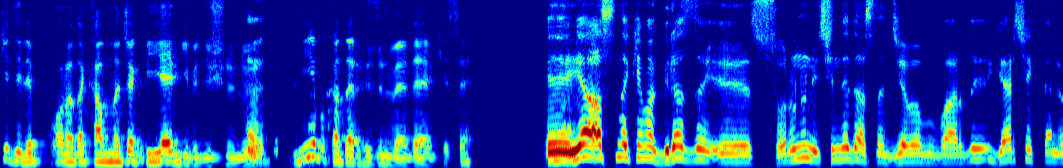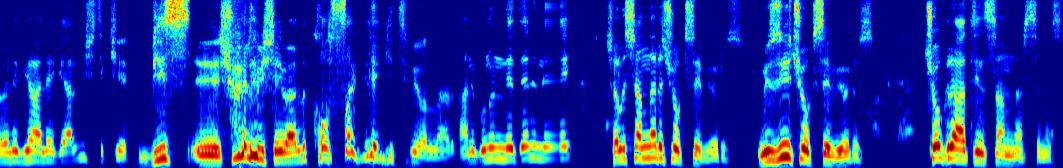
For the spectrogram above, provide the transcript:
gidilip orada kalınacak bir yer gibi düşünülüyor. Evet. Niye bu kadar hüzün verdi herkese? Ee, ya aslında Kemal biraz da e, sorunun içinde de aslında cevabı vardı. Gerçekten öyle bir hale gelmişti ki biz e, şöyle bir şey vardı kovsak bile gitmiyorlardı. Hani bunun nedeni ne? Çalışanları çok seviyoruz. Müziği çok seviyoruz. Çok rahat insanlarsınız.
